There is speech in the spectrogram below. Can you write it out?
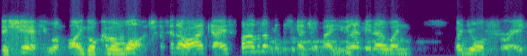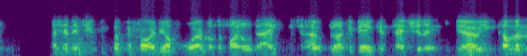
this year, if you wouldn't mind, or come and watch." I said, "All right, okay." Well, have a look at the schedule, mate. You let me know when when you're free. I said, if you can book a Friday off work on the final day, I said, hopefully I can be in contention, and you know, you can come and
